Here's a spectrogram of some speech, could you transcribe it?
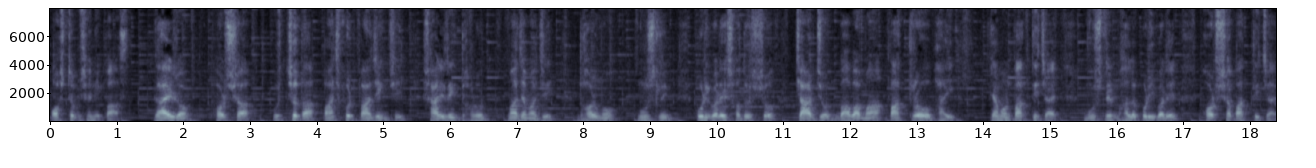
অষ্টম শ্রেণি পাস। গায়ের রং ফর্সা। উচ্চতা পাঁচ ফুট পাঁচ ইঞ্চি। শারীরিক ধরন মাঝামাঝি। ধর্ম মুসলিম পরিবারের সদস্য, চারজন বাবা, মা, পাত্র ও ভাই কেমন পাত্রী চায়? মুসলিম ভালো পরিবারে ফর্সা পাত্রী চায়।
